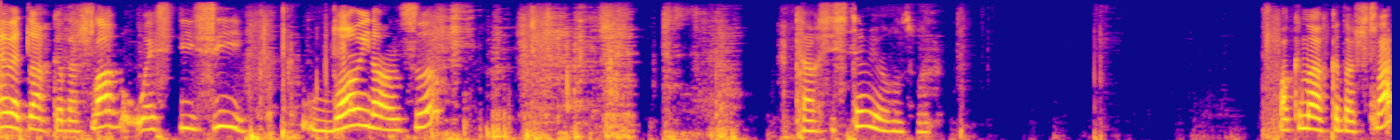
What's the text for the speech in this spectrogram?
Evet arkadaşlar USDC dominansı ters istemiyoruz bunu. Bakın arkadaşlar.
